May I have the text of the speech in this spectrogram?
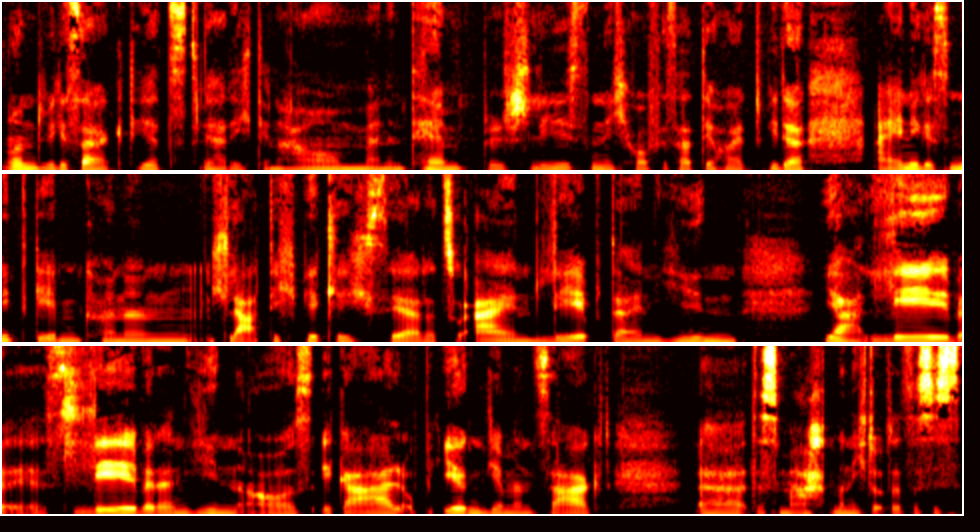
Und wie gesagt, jetzt werde ich den Raum, meinen Tempel schließen. Ich hoffe, es hat dir heute wieder einiges mitgeben können. Ich lade dich wirklich sehr dazu ein. Leb dein Yin. Ja, lebe es. Lebe dein Yin aus. Egal, ob irgendjemand sagt, äh, das macht man nicht oder das ist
